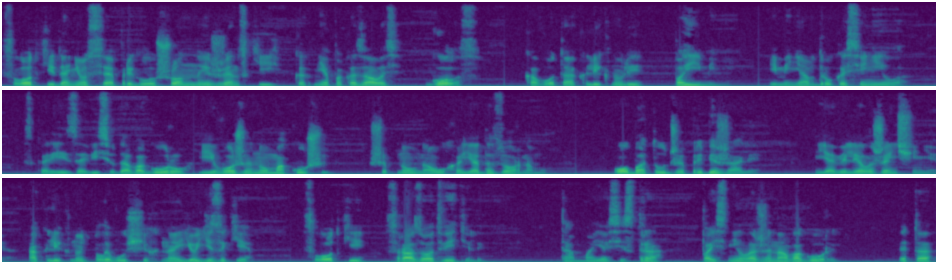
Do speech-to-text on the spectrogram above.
с лодки донесся приглушенный женский, как мне показалось, голос. Кого-то окликнули по имени. И меня вдруг осенило. «Скорей зови сюда Вагуру и его жену Макуши», — шепнул на ухо я дозорному. Оба тут же прибежали. Я велел женщине окликнуть плывущих на ее языке. С лодки сразу ответили — «Там моя сестра», — пояснила жена Вагуры. «Это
